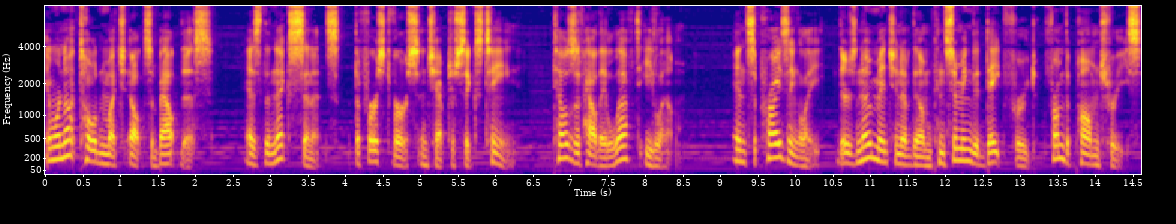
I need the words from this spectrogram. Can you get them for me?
And we're not told much else about this, as the next sentence, the first verse in chapter 16, tells of how they left Elim and surprisingly, there's no mention of them consuming the date fruit from the palm trees.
